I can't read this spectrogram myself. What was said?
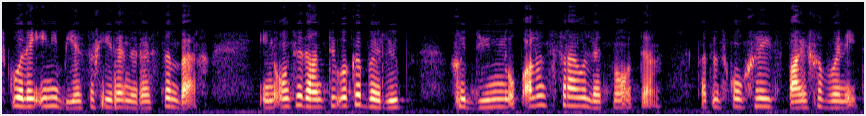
skole en die besighede in Rustenburg. En ons het dan toe ook 'n beroep gedoen op al ons vroue lidmate wat ons kongres bygewoon het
